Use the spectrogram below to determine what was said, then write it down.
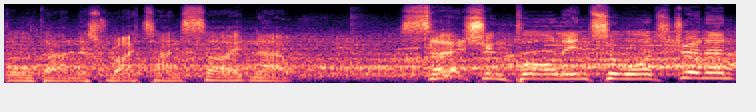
Ball down this right-hand side now. Searching ball in towards Drinnan.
